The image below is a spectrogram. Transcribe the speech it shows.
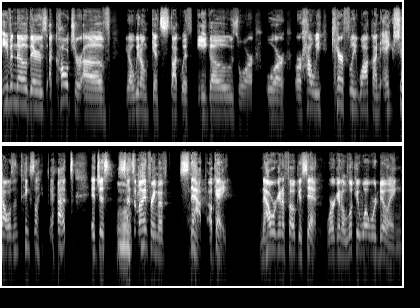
even though there's a culture of you know we don't get stuck with egos or or or how we carefully walk on eggshells and things like that it just mm-hmm. sets a mind frame of snap okay now we're going to focus in. We're going to look at what we're doing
